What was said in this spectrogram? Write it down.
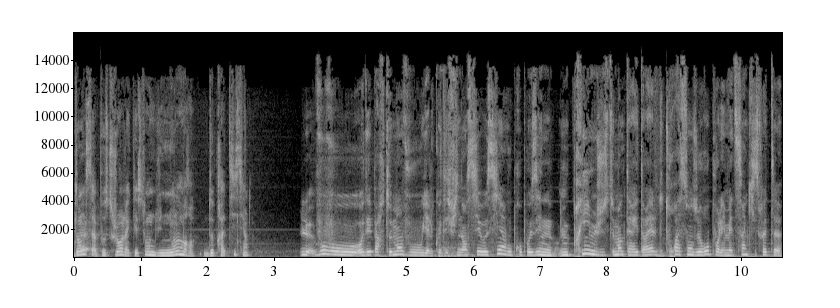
Donc, euh, ça pose toujours la question du nombre de praticiens. Le, vous, vous, au département, vous, il y a le côté financier aussi. Hein, vous proposez une, une, prime justement territoriale de 300 euros pour les médecins qui souhaitent euh,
